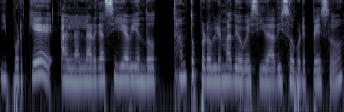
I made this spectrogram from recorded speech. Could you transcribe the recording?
Y por qué a la larga sigue habiendo tanto problema de obesidad y sobrepeso.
